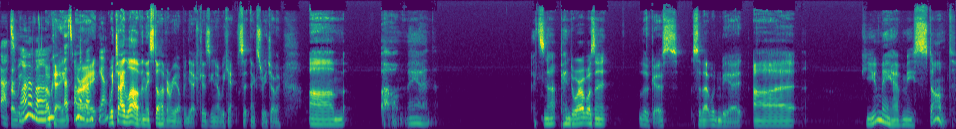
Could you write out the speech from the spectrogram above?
That's we- one of them. Okay, That's one all of right. them. Yeah. Which I love, and they still haven't reopened yet because you know we can't sit next to each other. Um, oh man, it's not Pandora. Wasn't Lucas, so that wouldn't be it. Uh, you may have me stumped.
